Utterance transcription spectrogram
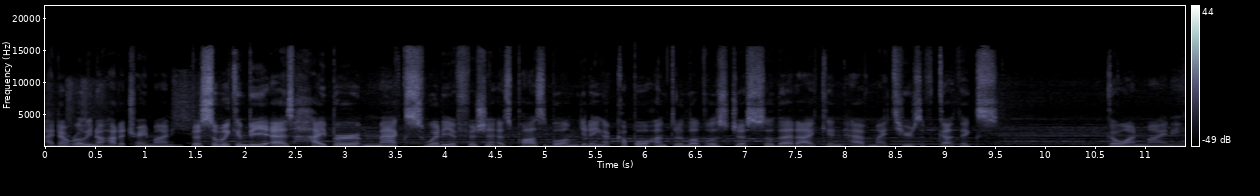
I don't really know how to train mining. Just so we can be as hyper max sweaty efficient as possible, I'm getting a couple hunter levels just so that I can have my Tears of Guthix go on mining.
